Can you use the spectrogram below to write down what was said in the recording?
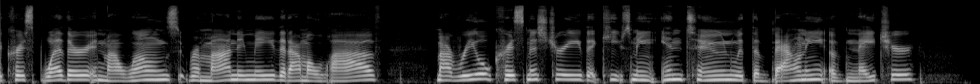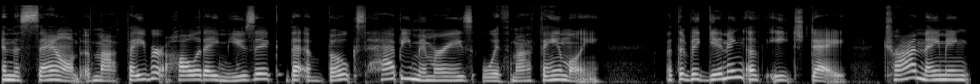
the crisp weather in my lungs reminding me that I'm alive, my real Christmas tree that keeps me in tune with the bounty of nature, and the sound of my favorite holiday music that evokes happy memories with my family. At the beginning of each day, try naming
